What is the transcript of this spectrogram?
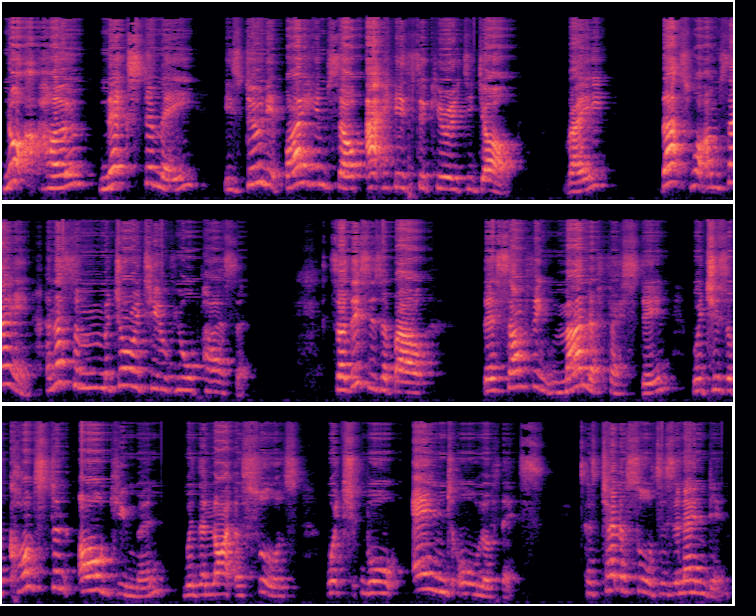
Not at home, next to me. He's doing it by himself at his security job, right? That's what I'm saying. And that's the majority of your person. So this is about there's something manifesting, which is a constant argument with the Knight of Swords, which will end all of this. Because Ten of Swords is an ending.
